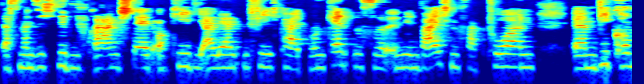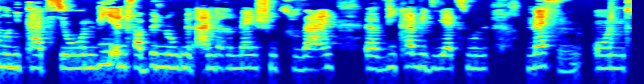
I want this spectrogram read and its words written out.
dass man sich hier die Fragen stellt, okay, die erlernten Fähigkeiten und Kenntnisse in den weichen Faktoren, ähm, wie Kommunikation, wie in Verbindung mit anderen Menschen zu sein, äh, wie können wir die jetzt nun messen? Und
